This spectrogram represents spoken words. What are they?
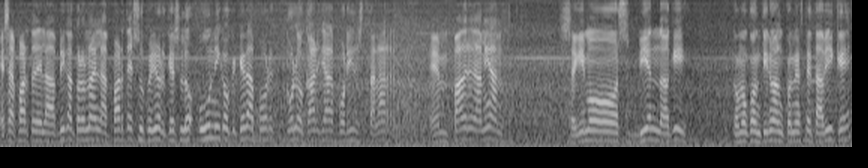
esa parte de la viga corona en la parte superior que es lo único que queda por colocar ya por instalar en Padre Damián Seguimos viendo aquí cómo continúan con este tabique,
